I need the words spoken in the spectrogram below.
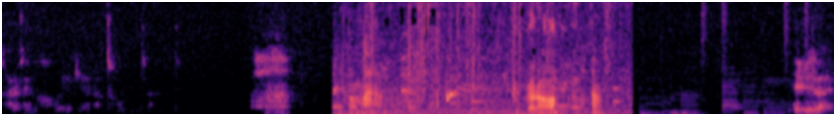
잘 생각하고 얘기해라. 처음인지 아닌지. 고마워. 부끄러워? 100일날.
